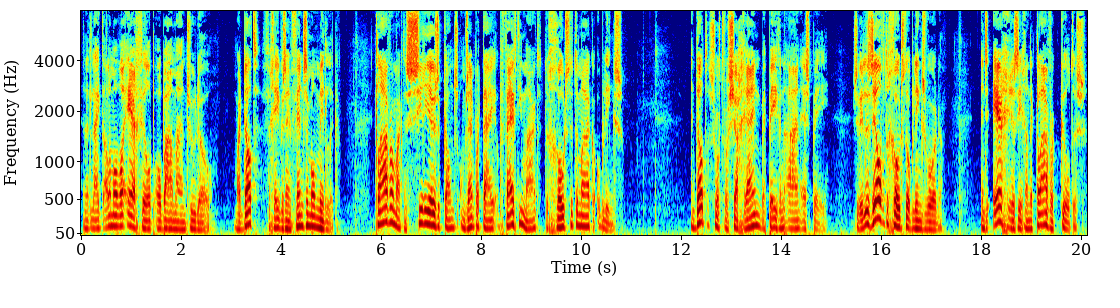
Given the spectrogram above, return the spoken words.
en het lijkt allemaal wel erg veel op Obama en Trudeau. Maar dat vergeven zijn fans hem onmiddellijk. Klaver maakt een serieuze kans om zijn partij op 15 maart de grootste te maken op links. En dat zorgt voor chagrijn bij PvdA en SP. Ze willen zelf de grootste op links worden. En ze ergeren zich aan de Klaver-cultus.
